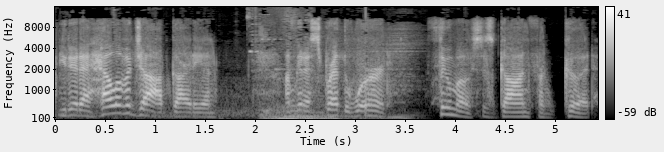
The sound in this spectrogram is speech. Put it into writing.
You did a hell of a job, Guardian. I'm gonna spread the word. Thumos is gone for good.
